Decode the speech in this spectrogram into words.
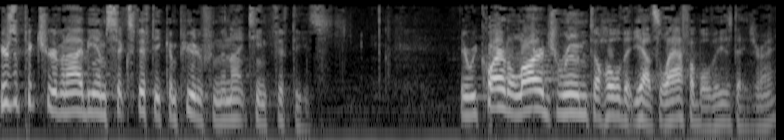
Here's a picture of an IBM 650 computer from the 1950s. It required a large room to hold it. Yeah, it's laughable these days, right?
